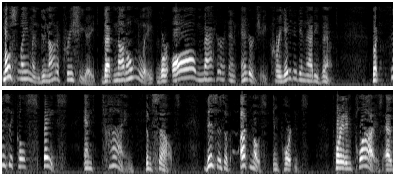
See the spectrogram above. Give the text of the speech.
Most laymen do not appreciate that not only were all matter and energy created in that event, but physical space and time themselves. This is of utmost importance, for it implies, as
